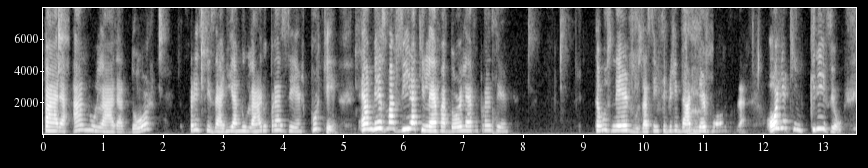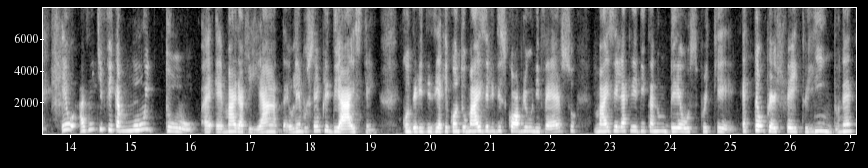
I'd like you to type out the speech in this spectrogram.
para anular a dor, precisaria anular o prazer. Por quê? É a mesma via que leva a dor, leva o prazer. São os nervos, a sensibilidade ah. nervosa. Olha que incrível! Eu, a gente fica muito é, é, maravilhada. Eu lembro sempre de Einstein, quando ele dizia que quanto mais ele descobre o universo, mais ele acredita num Deus, porque é tão perfeito e lindo, né?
